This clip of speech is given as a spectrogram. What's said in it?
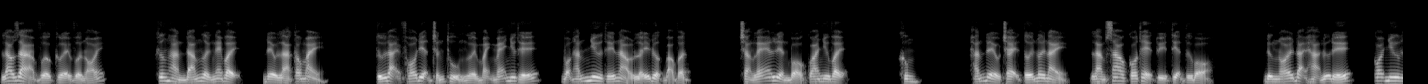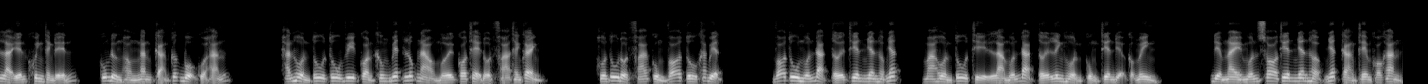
Lão giả vừa cười vừa nói. Khương hàn đám người nghe vậy, đều là cao mày. Tứ đại phó điện trấn thủ người mạnh mẽ như thế bọn hắn như thế nào lấy được bảo vật? Chẳng lẽ liền bỏ qua như vậy? Không. Hắn đều chạy tới nơi này, làm sao có thể tùy tiện từ bỏ? Đừng nói đại hạ nữ đế, coi như là yến khuynh thành đến, cũng đừng hòng ngăn cản cước bộ của hắn. Hắn hồn tu tu vi còn không biết lúc nào mới có thể đột phá thánh cảnh. Hồn tu đột phá cùng võ tu khác biệt. Võ tu muốn đạt tới thiên nhân hợp nhất, mà hồn tu thì là muốn đạt tới linh hồn cùng thiên địa cộng minh. Điểm này muốn so thiên nhân hợp nhất càng thêm khó khăn.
